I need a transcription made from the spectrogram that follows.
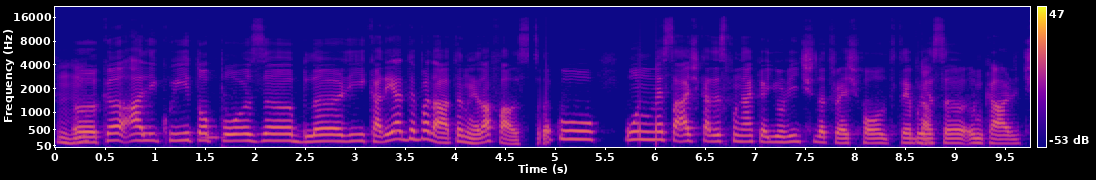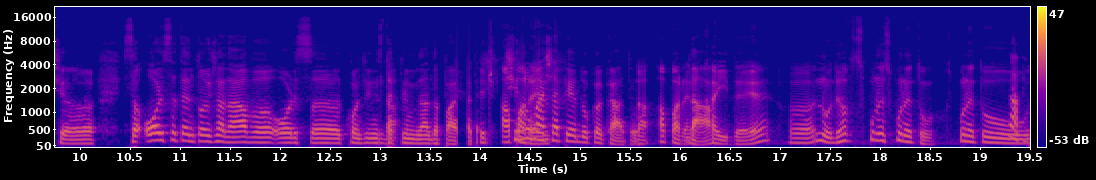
Mhm. uh, că a licuit o poză blurry, care e adevărată, nu era falsă, cu un mesaj care spunea că you reach the threshold, trebuie Da. Să încarci, uh, să ori să te întorci la navă, ori să continui să Da. te plimbi în altă parte. Deci și aparent, lumea și-a pierdut căcatul. da, aparent Da. ca idee. Uh, nu, de fapt spune, spune tu. Spune tu. Da, nu-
